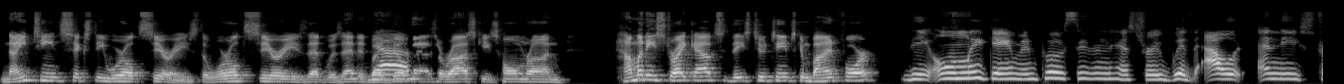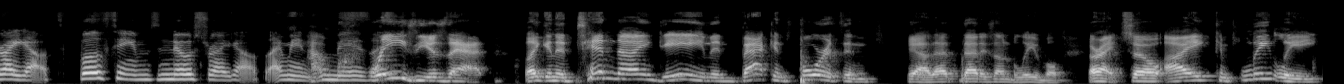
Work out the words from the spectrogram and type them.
1960 World Series, the World Series that was ended by yes. Bill Mazeroski's home run. How many strikeouts did these two teams combine for? The only game in postseason history without any strikeouts. Both teams, no strikeouts. I mean, How amazing. crazy is that? Like in a 10 9 game and back and forth and yeah, that that is unbelievable. All right, so I completely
